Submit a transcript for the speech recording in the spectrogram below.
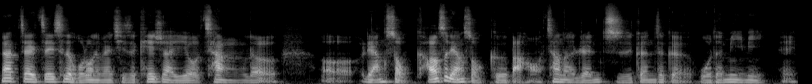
那在这一次的活动里面，其实 Kisha 也有唱了呃两首，好像是两首歌吧哈，唱了人质跟这个我的秘密。哎，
